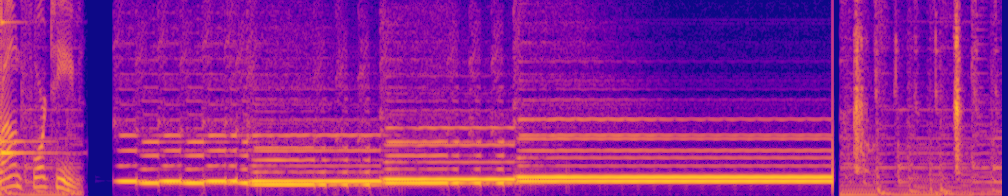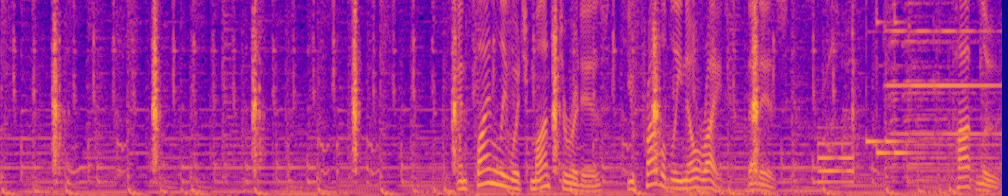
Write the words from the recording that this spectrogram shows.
Round 14. And finally which monster it is, you probably know right, that is. Pot loot.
